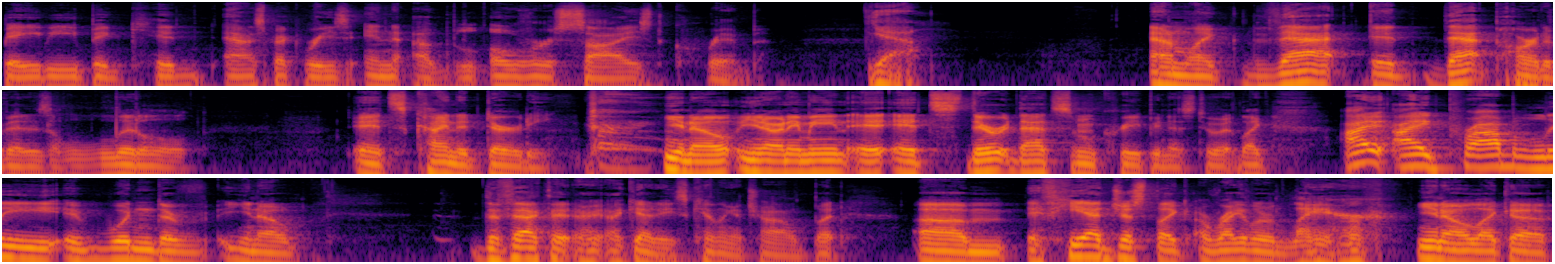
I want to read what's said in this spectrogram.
baby, big kid aspect where he's in a oversized crib. Yeah. And I'm like, that it that part of it is a little it's kind of dirty. you know, you know what I mean? It, it's there that's some creepiness to it. Like I I probably it wouldn't have, you know, the fact that I get it, he's killing a child, but um if he had just like a regular lair, you know, like a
